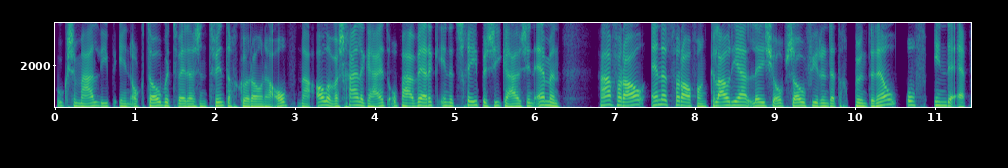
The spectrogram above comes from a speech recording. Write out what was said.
Hoeksema liep in oktober 2020 corona op, naar alle waarschijnlijkheid op haar werk in het Schepenziekenhuis in Emmen. Haar verhaal en het verhaal van Claudia lees je op zo34.nl of in de app.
